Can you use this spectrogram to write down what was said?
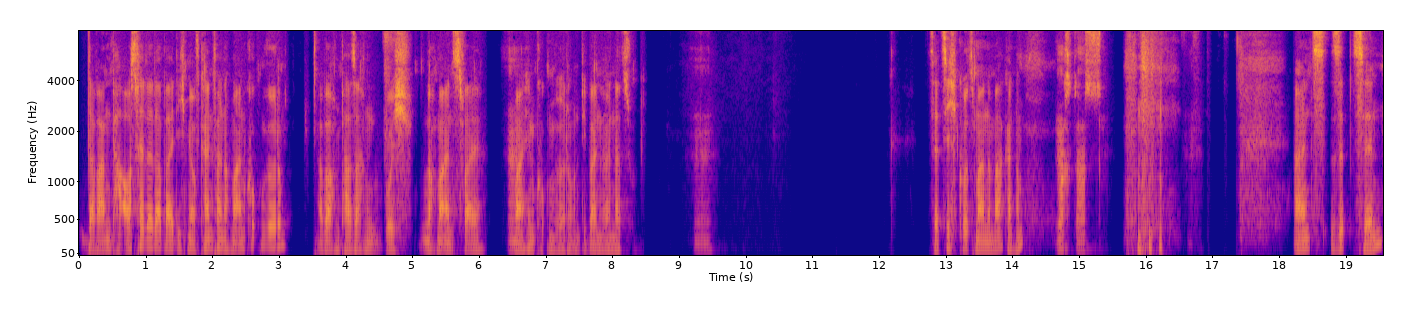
da waren ein paar Ausfälle dabei, die ich mir auf keinen Fall nochmal angucken würde. Aber auch ein paar Sachen, wo ich nochmal eins, zwei Mhm. mal hingucken würde. Und die beiden gehören dazu. Mhm. Setze ich kurz mal eine Marke, ne? Mach das. 1,17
